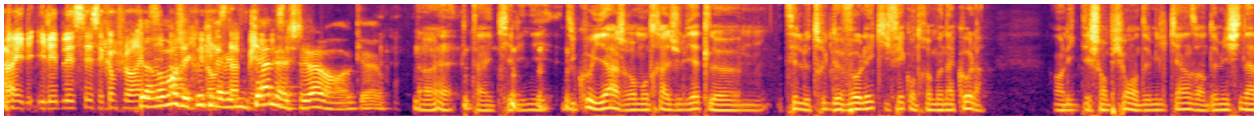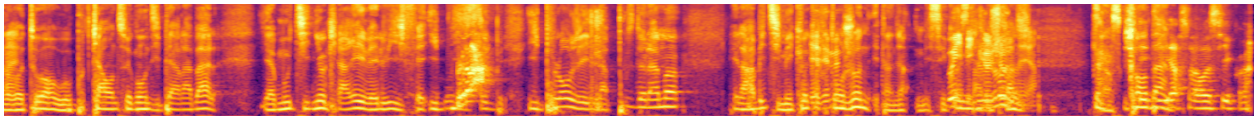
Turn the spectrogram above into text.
Non, il, est- il est blessé, c'est comme Puis Florenzi. à un moment, j'ai cru qu'il le avait staff, une canne. J'étais là, alors, ok. Ouais, putain, Chiellini. Du coup, hier, je remontrais à Juliette le, tu sais, le truc de voler qu'il fait contre Monaco, là. En Ligue des Champions en 2015, en demi-finale Ouais. retour, où au bout de 40 secondes, il perd la balle. Il y a Moutinho qui arrive et lui, il, fait, il, il, Bra se- il plonge et il la pousse de la main. Et l'arbitre, il met que carton jaune. Et t'as dire, mais c'est quoi Oui, mais C'est un scandale. hier soir aussi, quoi.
